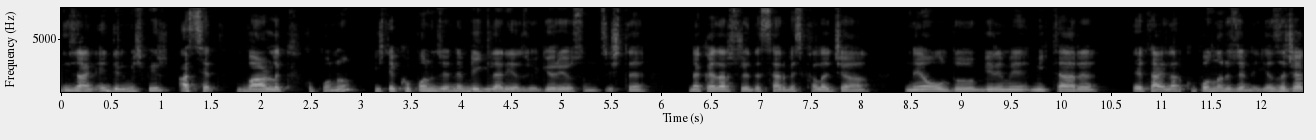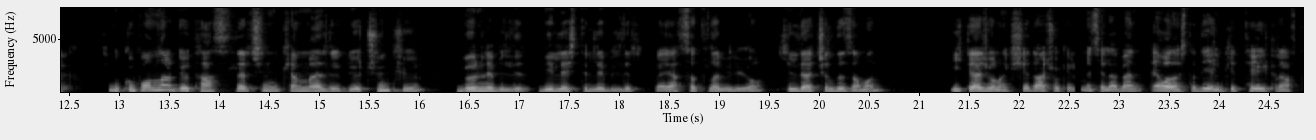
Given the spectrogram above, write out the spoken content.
dizayn edilmiş bir asset, varlık kuponu. İşte kupon üzerinde bilgiler yazıyor. Görüyorsunuz işte ne kadar sürede serbest kalacağı, ne olduğu, birimi, miktarı, detaylar kuponlar üzerinde yazacak. Şimdi kuponlar diyor tahsisler için mükemmeldir diyor. Çünkü bölünebilir, birleştirilebilir veya satılabiliyor. Kilidi açıldığı zaman ihtiyacı olan kişiye daha çok verir. Mesela ben Avalanche'da diyelim ki Tailcraft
